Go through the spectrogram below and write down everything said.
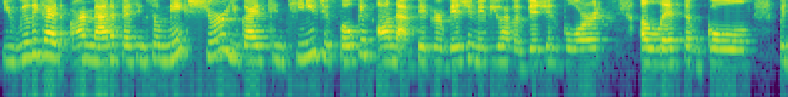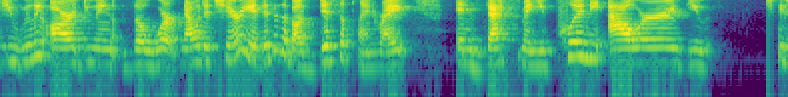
You really guys are manifesting. So make sure you guys continue to focus on that bigger vision. Maybe you have a vision board, a list of goals, but you really are doing the work. Now, with the chariot, this is about discipline, right? Investment. You put in the hours, you you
